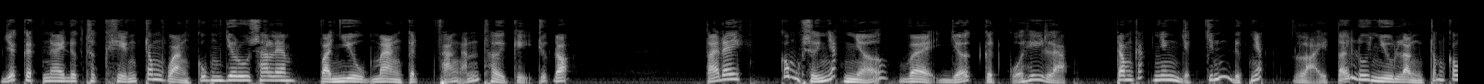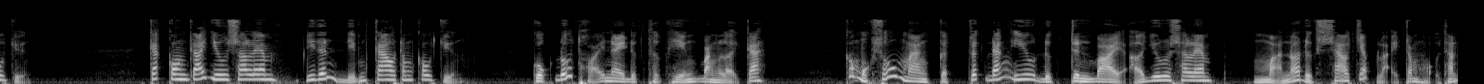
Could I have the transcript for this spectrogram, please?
Vở kịch này được thực hiện trong hoàng cung Jerusalem và nhiều màn kịch phản ảnh thời kỳ trước đó. Tại đây có một sự nhắc nhở về vở kịch của Hy Lạp trong các nhân vật chính được nhắc lại tới lui nhiều lần trong câu chuyện. Các con gái Jerusalem đi đến điểm cao trong câu chuyện. Cuộc đối thoại này được thực hiện bằng lời ca. Có một số màn kịch rất đáng yêu được trình bày ở Jerusalem mà nó được sao chép lại trong hội thánh.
